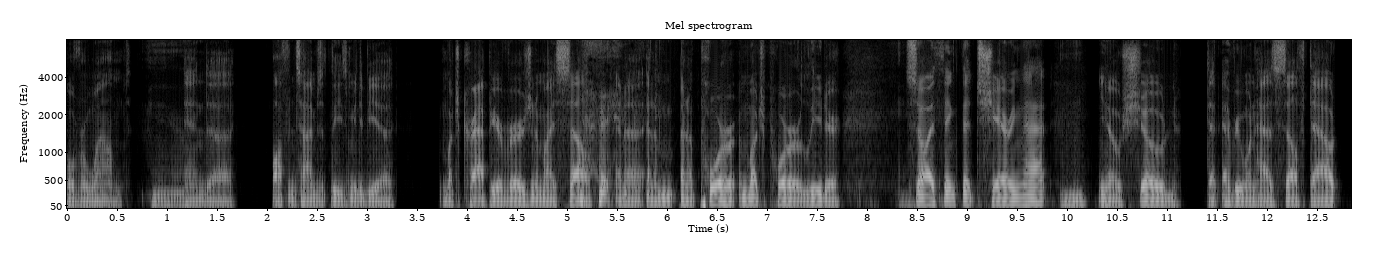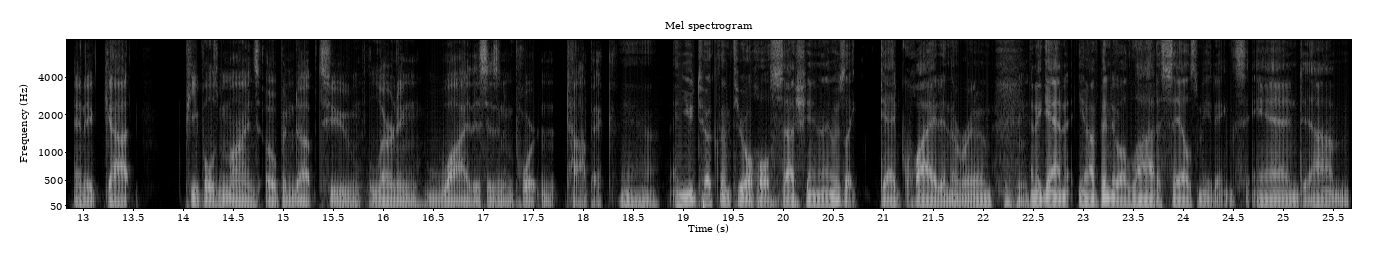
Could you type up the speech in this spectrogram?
overwhelmed. And uh, oftentimes it leads me to be a much crappier version of myself and a, and a, and a poor, a much poorer leader. So I think that sharing that, you know, showed that everyone has self doubt and it got people's minds opened up to learning why this is an important topic. Yeah. And you took them through a whole session and it was like dead quiet in the room. And again, you know, I've been to a lot of sales meetings and, um,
